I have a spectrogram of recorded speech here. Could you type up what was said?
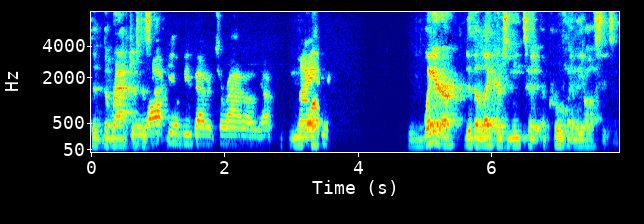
the, the Raptors. Milwaukee will be better. Toronto, yep. Milwaukee. Where do the Lakers need to improve in the offseason?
